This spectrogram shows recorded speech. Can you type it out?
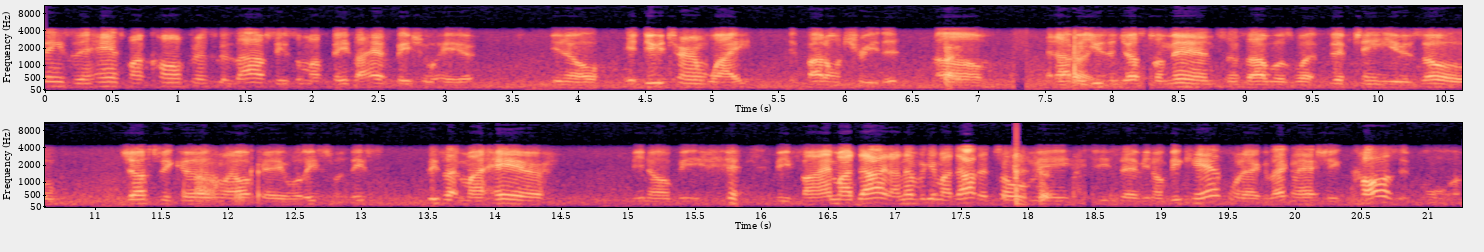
things to enhance my confidence, because obviously it's on my face. I have facial hair. You know, it do turn white if I don't treat it. Um, and I've been using Just for Men since I was what 15 years old, just because I'm like, Oh, okay, well at least at least at least let my hair, you know, be be fine. My doctor, I never forget my doctor told me, he said, you know, be careful with that because that can actually cause it more.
